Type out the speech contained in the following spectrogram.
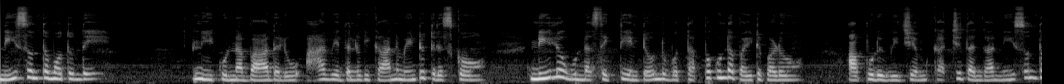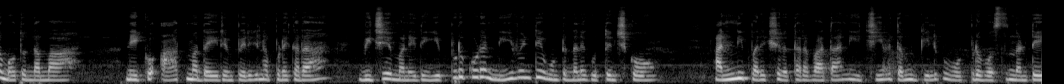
నీ సొంతమవుతుంది. నీకున్న బాధలు ఆవేదనలకి కారణమేంటో తెలుసుకో. నీలో ఉన్న శక్తి ఏంటో నువ్వు తప్పకుండా బయటపడు. అప్పుడు విజయం ఖచ్చితంగా నీ సొంతమవుతుందమ్మా. నీకు ఆత్మధైర్యం పెరిగినప్పుడే కదా విజయం అనేది ఎప్పుడు కూడా నీ వెంటే ఉంటుందని గుర్తుంచుకో. అన్ని పరీక్షల తర్వాత నీ జీవితం గెలుపు ఎప్పుడు వస్తుందంటే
